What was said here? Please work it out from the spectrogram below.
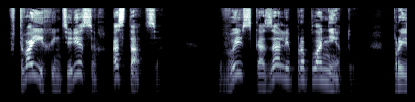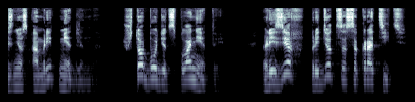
в твоих интересах остаться. Вы сказали про планету, произнес Амрит медленно. Что будет с планетой? Резерв придется сократить,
